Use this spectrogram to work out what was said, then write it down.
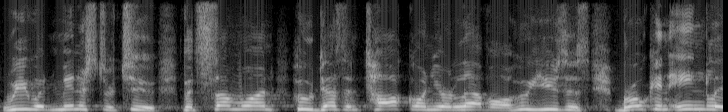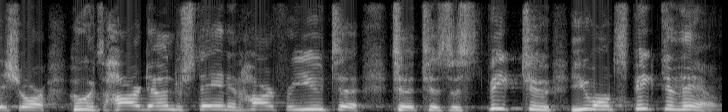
we would minister to. But someone who doesn't talk on your level, who uses broken English or who it's hard to understand and hard for you to, to, to, to speak to, you won't speak to them.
